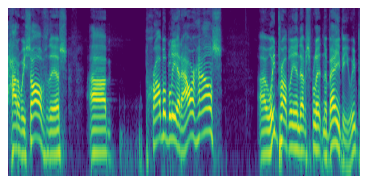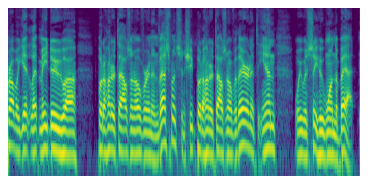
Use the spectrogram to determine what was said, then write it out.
how do we solve this? Um, probably at our house, uh, we'd probably end up splitting the baby. We'd probably get let me do uh, put a hundred thousand over in investments, and she'd put a hundred thousand over there, and at the end, we would see who won the bet.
